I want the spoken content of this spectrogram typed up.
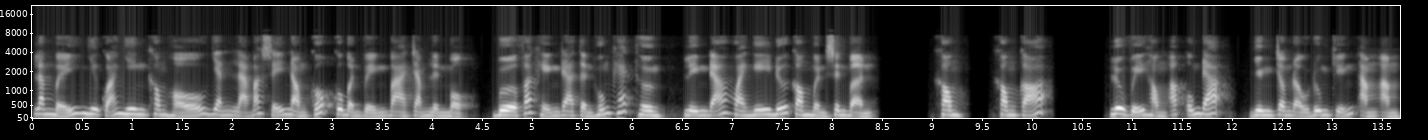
Lâm Mỹ như quả nhiên không hổ danh là bác sĩ nòng cốt của bệnh viện 301, vừa phát hiện ra tình huống khác thường, liền đã hoài nghi đứa con mình sinh bệnh. Không, không có. Lưu Vĩ Hồng ấp úng đáp, nhưng trong đầu rung chuyển ầm ầm,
